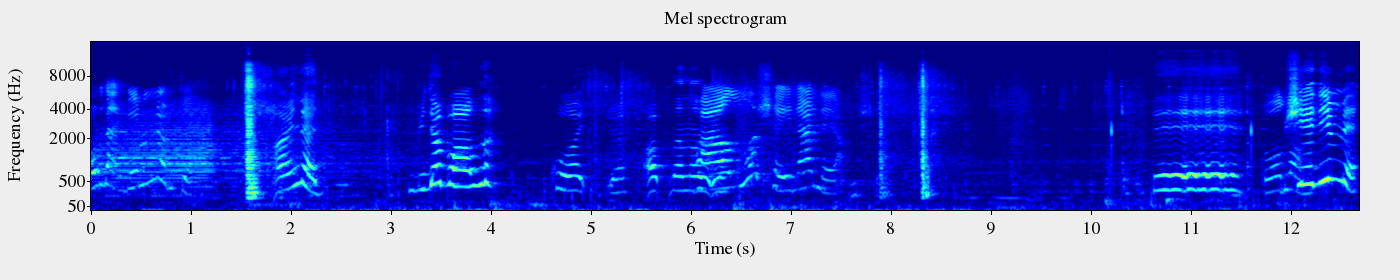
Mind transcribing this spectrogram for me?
Oradan görünmüyor ki. Aynen. Bir de bağlı. Kolayca atlanalım. Pahalı şeylerle yapmışlar. Ee, bir şey diyeyim mi?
